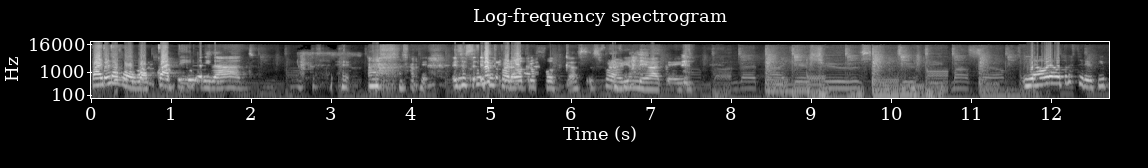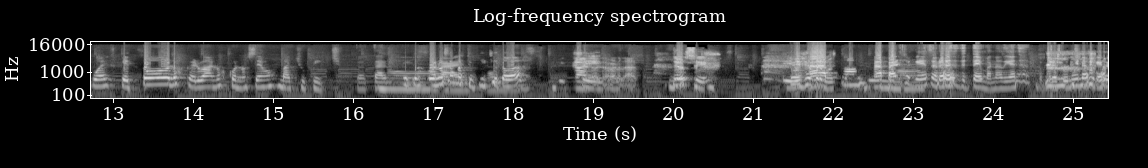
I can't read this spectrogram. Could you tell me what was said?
Falta aguacate. Popularidad. ese, es, es, para otro podcast, es para abrir un debate ahí. Y ahora otro estereotipo es que todos los peruanos conocemos Machu Picchu. Total. ¿Conocen Machu Picchu todas? sí, la verdad. Yo sí. Y ah, ah, parece que querías hablar de este tema, ¿no, Diana? Presumiendo que no.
